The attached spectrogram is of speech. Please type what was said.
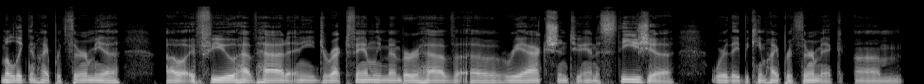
malignant hyperthermia. Uh, if you have had any direct family member have a reaction to anesthesia where they became hyperthermic, um,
